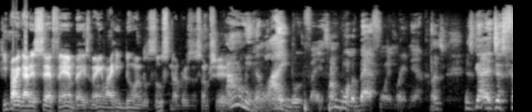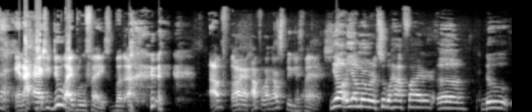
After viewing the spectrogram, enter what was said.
He probably got his set fan base, but ain't like he doing the Zeus numbers or some shit. I don't even like Blueface. I'm going to bat for him right now because this guy is just fat. And I actually do like Blueface, but uh, I, I, I feel like I'm speaking facts. y'all, y'all remember the Super Hot Fire uh dude?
